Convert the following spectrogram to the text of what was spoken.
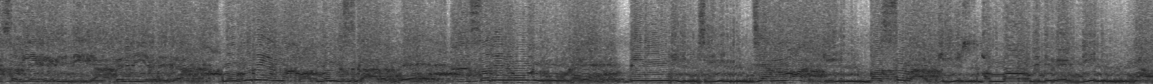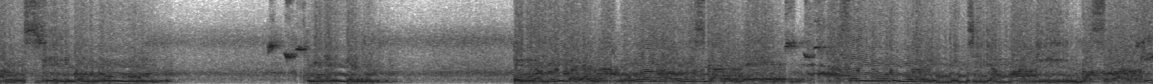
അസറിലേക്ക് പിന്തിക്കുകയാണ് അപ്പൊ എങ്ങനെ നെയ്യത്തേക്കുക മുഹുറി എന്ന പർവ നിസ്കാരത്തെ അസറിനോടുകൂടെ ജമ്മാക്കി കസറാക്കി അള്ളാഹുവിന് വേണ്ടി ഞാൻ നിസ്കരിക്കുന്നു. ഇങ്ങനെ ഇരിക്കുന്നു എങ്ങനെ ഒന്നുകൂടി പറയാം മുഹറെന്ന പറഞ്ഞ നിസ്കാരത്തെ. അസറിനോടുകൂടെ പിന്തിച്ച് ജമ്മാക്കി ബസറാക്കി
